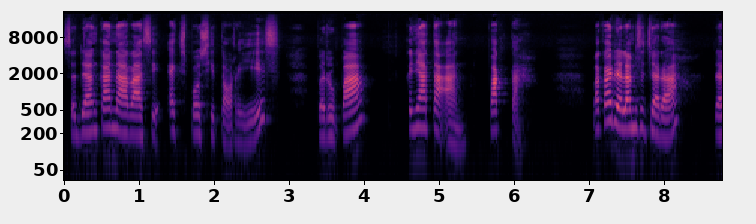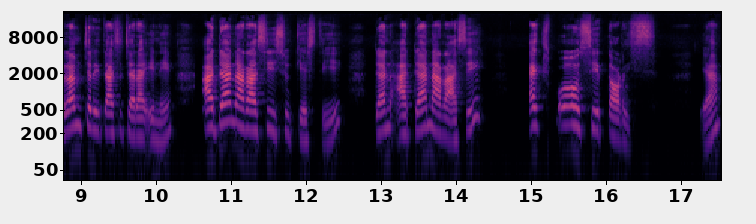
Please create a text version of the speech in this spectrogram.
Sedangkan narasi ekspositoris berupa kenyataan, fakta. Maka dalam sejarah, dalam cerita sejarah ini ada narasi sugesti dan ada narasi ekspositoris. Ya.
